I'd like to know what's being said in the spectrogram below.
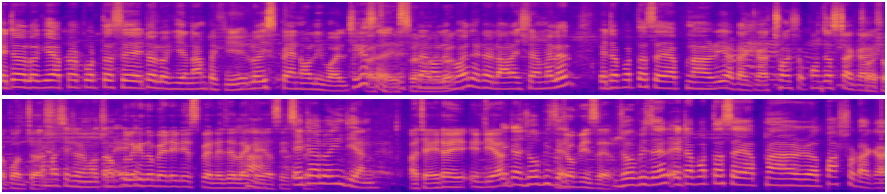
এটা হলো গিয়ে আপনার পড়তেছে এটা হলো গিয়ে নামটা কি? হলো স্প্যান অলিভ অয়েল ঠিক আছে? আচ্ছা, olive অলিভ অয়েল। এটা হলো আড়াইশো এম এর। এটা পড়তেছে আপনার ইয়া টাকা ছয়শো পঞ্চাশ টাকা ছয়শো পঞ্চাশ। অ্যাম্বাসিডার মতন। সবগুলো কিন্তু মেড ইন স্পেন যে লেখাই হ্যাঁ, আছে এটা হলো ইন্ডিয়ান আচ্ছা এটা ইন্ডিয়ান এটা জোবিজের জবিজের জোবিজের এটা পড়তেছে আপনার পাঁচশো টাকা।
